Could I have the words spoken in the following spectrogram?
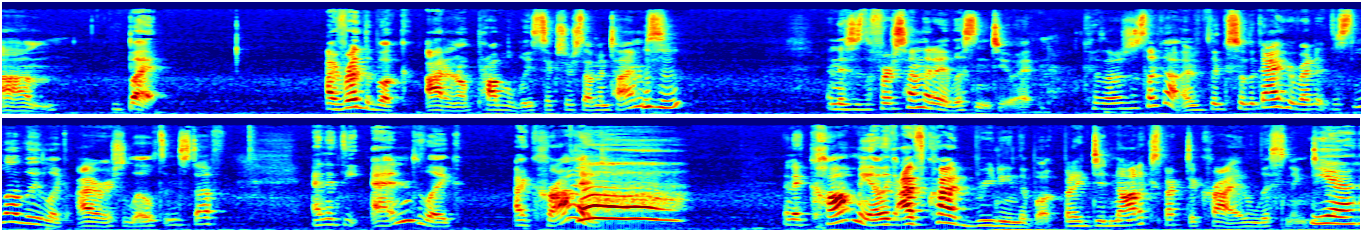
Um but i've read the book i don't know probably six or seven times. Hmm and this is the first time that I listened to it because I was just like, oh, so the guy who read it, this lovely like Irish lilt and stuff, and at the end, like, I cried and it caught me. Like I've cried reading the book, but I did not expect to cry listening to it, yeah.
